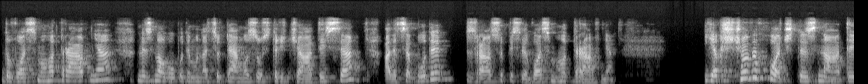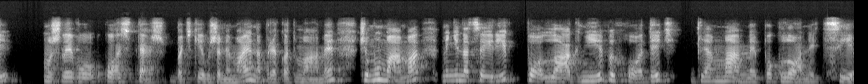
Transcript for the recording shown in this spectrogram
до 8 травня. Ми знову будемо на цю тему зустрічатися, але це буде зразу після 8 травня. Якщо ви хочете знати можливо, у когось теж батьків вже немає, наприклад, мами. Чому мама мені на цей рік по лагні виходить для мами поклонниці?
